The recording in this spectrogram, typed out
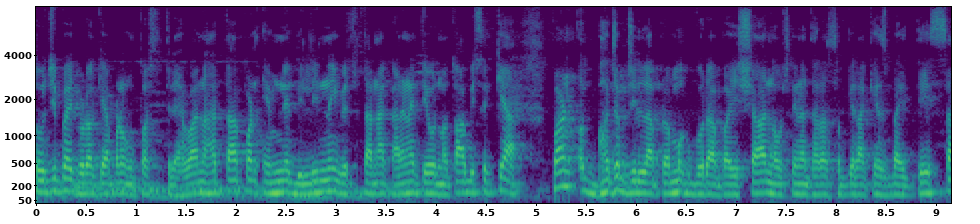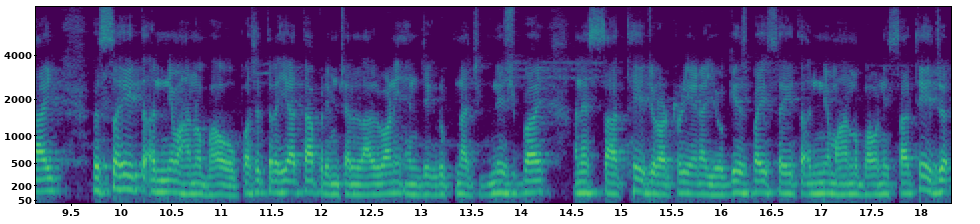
સૌજીભાઈ ધોળકિયા પણ ઉપસ્થિત રહેવાના હતા. પણ એમને દિલ્હીની વ્યસ્તતાના કારણે તેઓ નહોતા આવી શક્યા. પણ ભાજપ જિલ્લા પ્રમુખ ભૂરાભાઈ શાહ નવસારીના ધારાસભ્ય રાકેશભાઈ દેસાઈ સહિત અન્ય મહાનુભાવો ઉપસ્થિત રહ્યા હતા. પ્રેમચંદ લાલવાણી, એનજે ગ્રુપના જિગ્નેશભાઈ અને સાથે જ રોટરીયાના યોગેશભાઈ સહિત અન્ય મહાનુભાવોની સાથે જ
